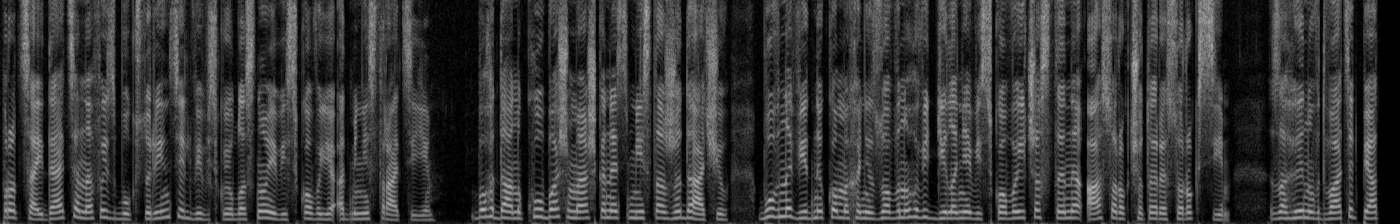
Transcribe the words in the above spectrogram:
Про це йдеться на Фейсбук-сторінці Львівської обласної військової адміністрації. Богдан Кубаш, мешканець міста Жидачів, був навідником механізованого відділення військової частини А 4447 Загинув 25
